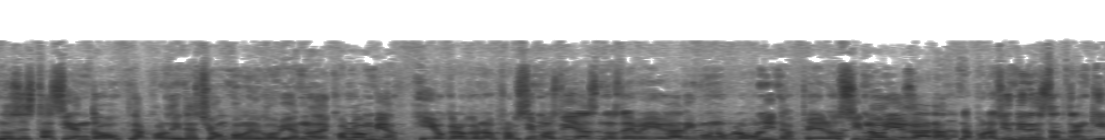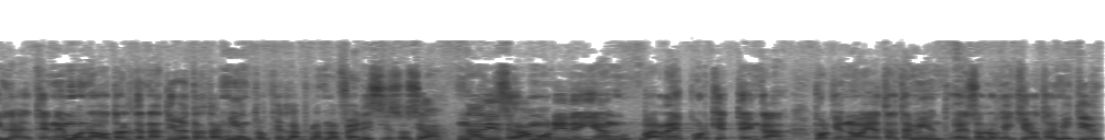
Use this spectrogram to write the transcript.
nos, está haciendo la coordinación con el gobierno de Colombia y yo creo que en los próximos días nos debe llegar inmunoglobulina. Pero si no llegara, la población tiene que estar tranquila. Tenemos la otra alternativa de tratamiento, que es la plasmaféresis. O sea, nadie se va a morir de Guillain Barré porque, tenga, porque no haya tratamiento. Eso es lo que quiero transmitir.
